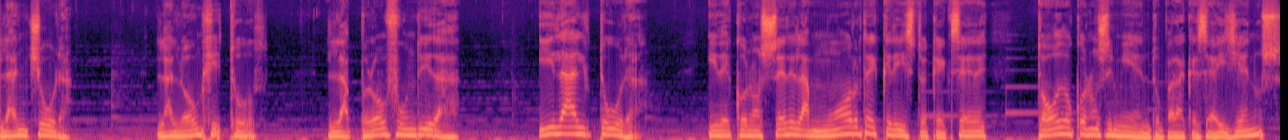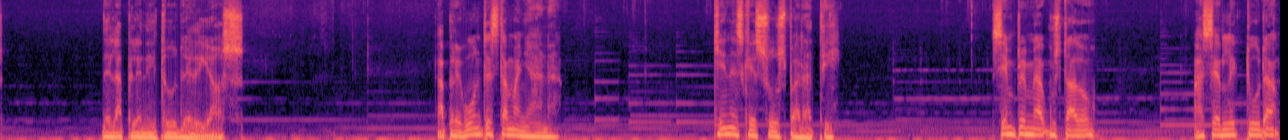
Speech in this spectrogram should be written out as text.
la anchura, la longitud, la profundidad y la altura y de conocer el amor de Cristo que excede todo conocimiento para que seáis llenos de la plenitud de Dios. La pregunta esta mañana, ¿quién es Jesús para ti? Siempre me ha gustado hacer lectura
